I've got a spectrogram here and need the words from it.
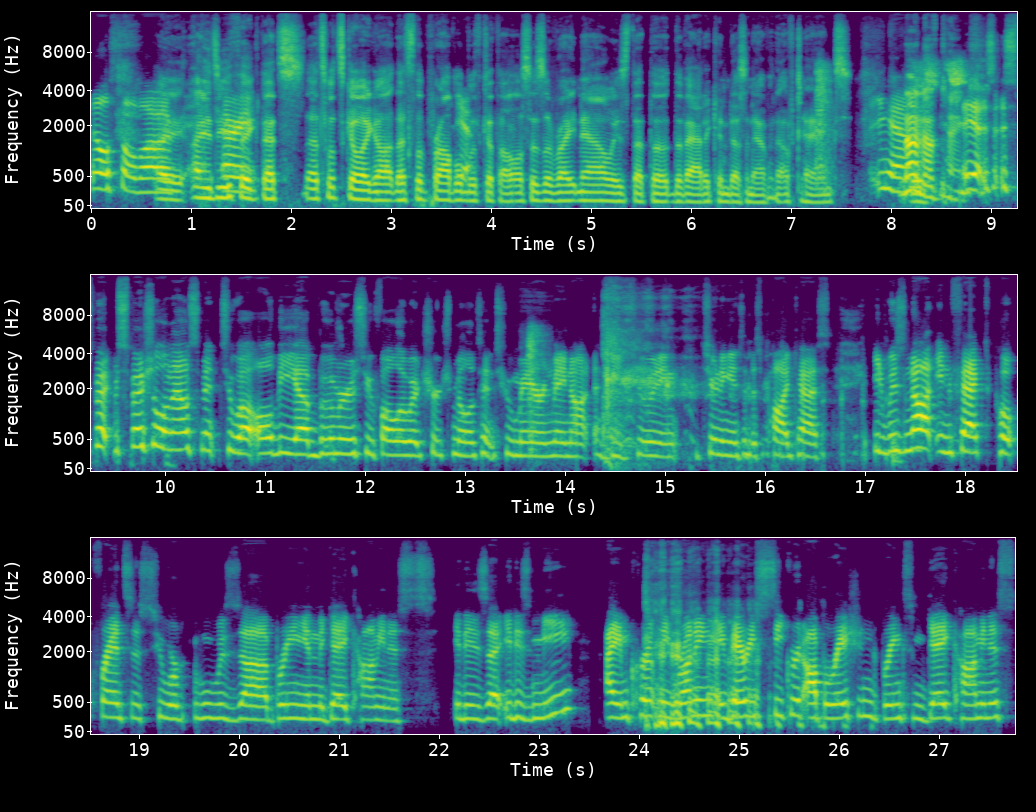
that'll solve our. I, I do all think right. that's that's what's going on. That's the problem Yeah. with Catholicism right now is that the, the Vatican doesn't have enough tanks. yeah. Not Is- enough tanks. Yeah, s- spe- special announcement to uh, all the uh, boomers who follow a church militant who may or may not be tuning tuning into this podcast. It was not, in fact, Pope Francis who were who was uh, bringing in the gay communists. It is uh, it is me. I am currently running a very secret operation to bring some gay communists,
